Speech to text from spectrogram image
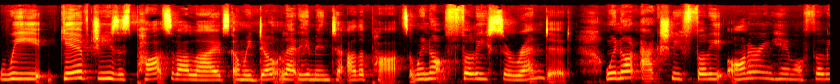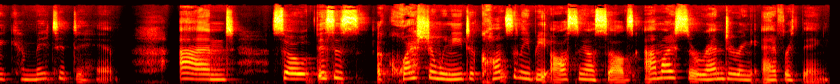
we give Jesus parts of our lives and we don't let him into other parts, and we're not fully surrendered. We're not actually fully honoring him or fully committed to him. And so, this is a question we need to constantly be asking ourselves Am I surrendering everything?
